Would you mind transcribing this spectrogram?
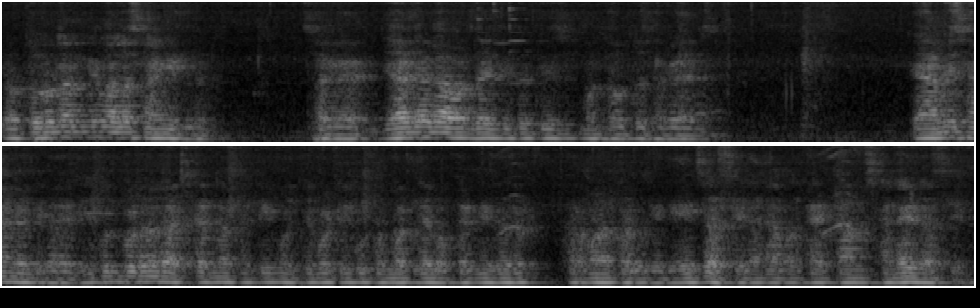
तेव्हा तरुणांनी मला सांगितलं सगळ्या ज्या ज्या गावात जायचं तिथं तेच म्हणणं होतं सगळ्यांना. ते आम्ही सांगायचं करायचं इथून पुढं राजकारणासाठी मोठे मोठे कुटुंबातल्या लोकांनी जर करमाळा तालुक्यात यायचं असेल आणि आम्हाला काय काम सांगायचं असेल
